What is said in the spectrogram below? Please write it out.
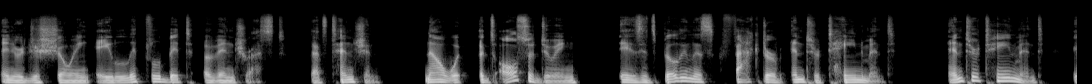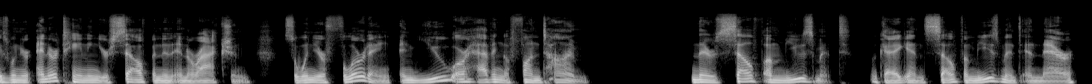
and you're just showing a little bit of interest. That's tension. Now, what it's also doing is it's building this factor of entertainment. Entertainment is when you're entertaining yourself in an interaction. So when you're flirting and you are having a fun time, there's self amusement. Okay, again, self amusement in there.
